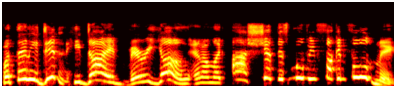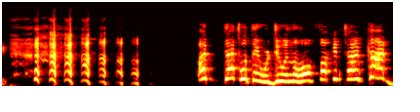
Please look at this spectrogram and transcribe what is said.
But then he didn't. He died very young, and I'm like, ah, shit, this movie fucking fooled me. I, that's what they were doing the whole fucking time. God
